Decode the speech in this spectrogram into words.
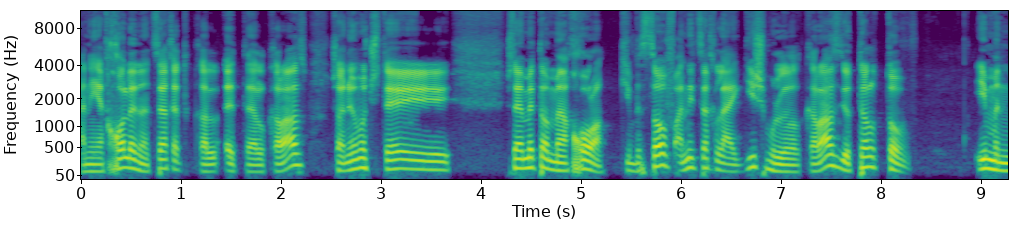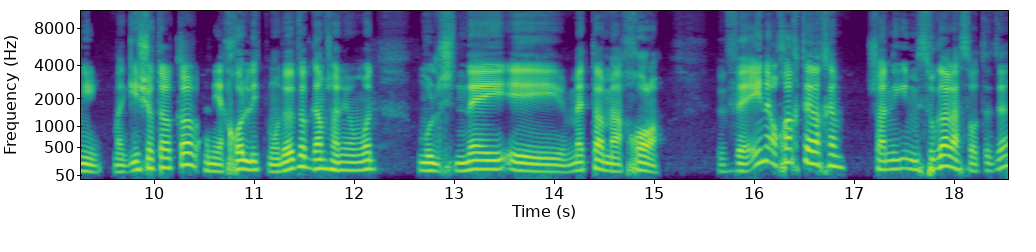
אני יכול לנצח את, את אלקרז שאני עומד שתי... שתי מטר מאחורה, כי בסוף אני צריך להגיש מול אלקרז יותר טוב. אם אני מגיש יותר טוב, אני יכול להתמודד אותו גם כשאני עומד מול שני אה, מטר מאחורה. והנה הוכחתי לכם שאני מסוגל לעשות את זה.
